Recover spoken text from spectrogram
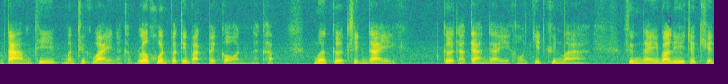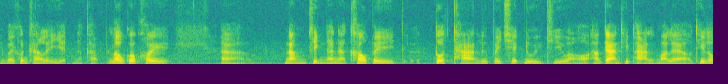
ำตามที่บันทึกไว้นะครับ เราควรปฏิบัติไปก่อนนะครับ เมื่อเกิดสิ่งใดเกิดอาการใดของจิตขึ้นมา ซึ่งในบาลีจะเขียนไว้ค่อนข้างละเอียดนะครับ เราก็ค่อยอนำสิ่งนั้นนะเข้าไปตรวจทานหรือไปเช็คดูอีกทีว่าอ๋ออาการที่ผ่านมาแล้วที่เรา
